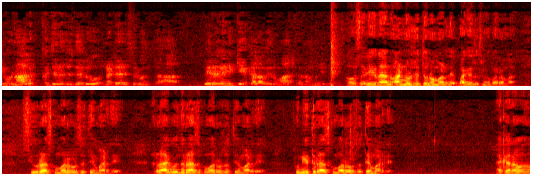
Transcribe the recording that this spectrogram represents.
ಇವ್ರು ನಾಲ್ಕು ಜನ ಜೊತೆಲೂ ನಟರಿಸಿರುವಂತಹ ಬೆರಳೆಣಿಕೆಯ ಕಲಾವಿದರು ಮಾತ್ರ ನಮ್ಮಲ್ಲಿದೆ ಹೌದು ಸರ್ ಈಗ ನಾನು ಅಣ್ಣವ್ರ ಜೊತೆನೂ ಮಾಡಿದೆ ಭಾಗ್ಯಲಕ್ಷ್ಮಿ ಬಾರಮ್ಮ ಶಿವರಾಜ್ ಕುಮಾರ್ ಅವ್ರ ಜೊತೆ ಮಾಡಿದೆ ರಾಘವೇಂದ್ರ ರಾಜ್ಕುಮಾರ್ ಅವ್ರ ಜೊತೆ ಮಾಡಿದೆ ಪುನೀತ್ ರಾಜ್ಕುಮಾರ್ ಅವ್ರ ಜೊತೆ ಮಾಡಿದೆ. ಯಾಕಂದ್ರೆ ಅವನು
